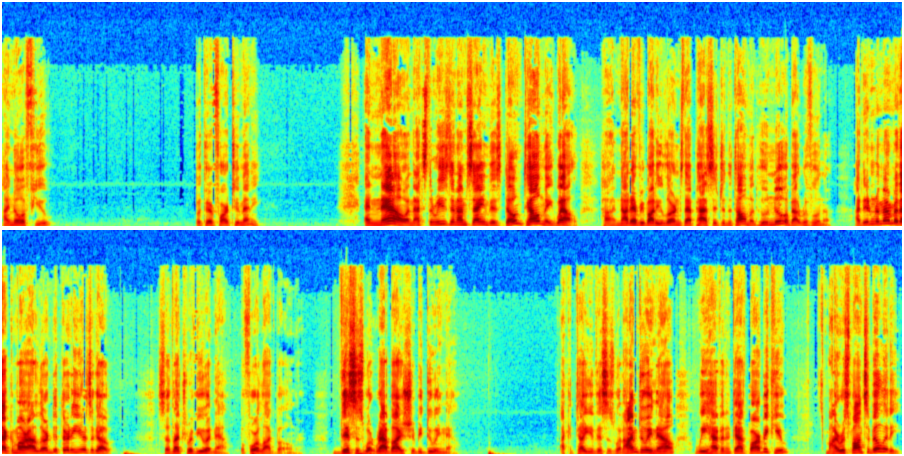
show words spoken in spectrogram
I know a few, but there are far too many. And now, and that's the reason I'm saying this, don't tell me, well, uh, not everybody learns that passage in the Talmud. Who knew about Rav Huna? I didn't remember that Gemara. I learned it 30 years ago. So let's review it now, before Lag BaOmer. This is what rabbis should be doing now. I can tell you this is what I'm doing now. We have an Adath barbecue. It's my responsibility.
